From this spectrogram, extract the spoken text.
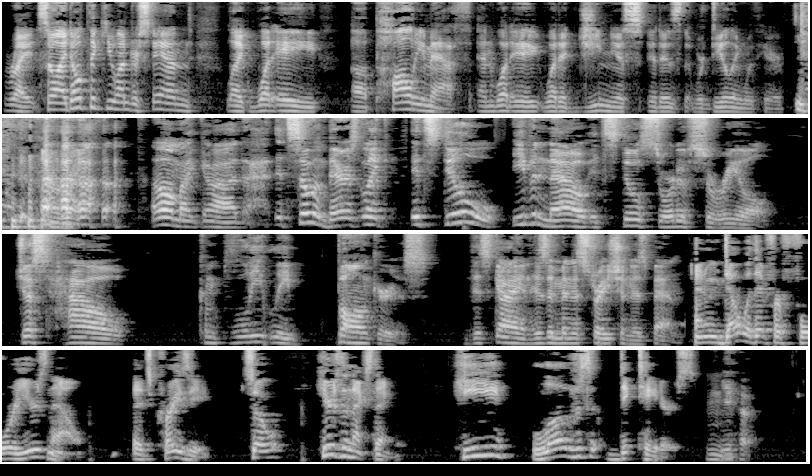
Right. So I don't think you understand like what a uh, polymath and what a what a genius it is that we're dealing with here. Oh my god. It's so embarrassing. Like, it's still, even now, it's still sort of surreal just how completely bonkers this guy and his administration has been. and we've dealt with it for four years now. It's crazy. So here's the next thing. He loves dictators. Yeah.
